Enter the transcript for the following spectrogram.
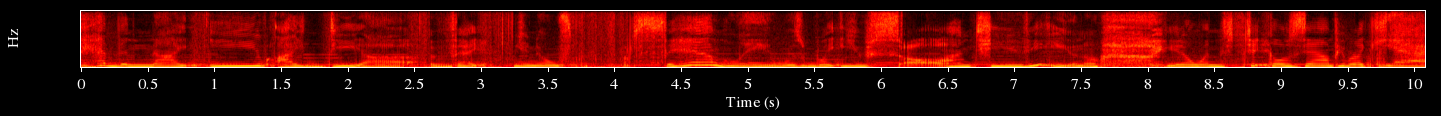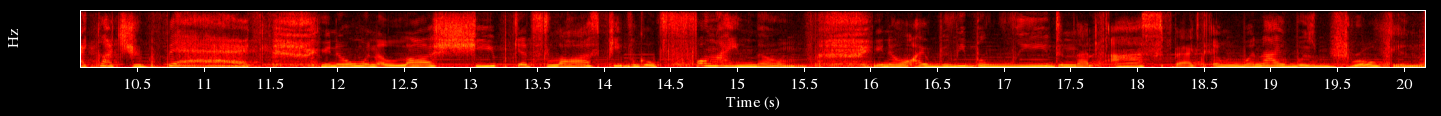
I had the naive idea that, you know, family was what you saw on TV, you know. You know, when shit goes down, people are like, yeah, I got your back. You know, when a lost sheep gets lost, people go find them. You know, I really believed in that aspect. And when I was broken,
